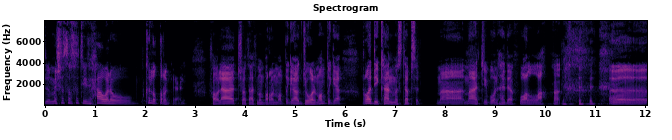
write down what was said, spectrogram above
مانشستر سيتي حاولوا بكل الطرق يعني. فاولات شوتات من برا المنطقة جوا المنطقة. رودي كان مستبسل. ما ما تجيبون هدف والله. آه،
